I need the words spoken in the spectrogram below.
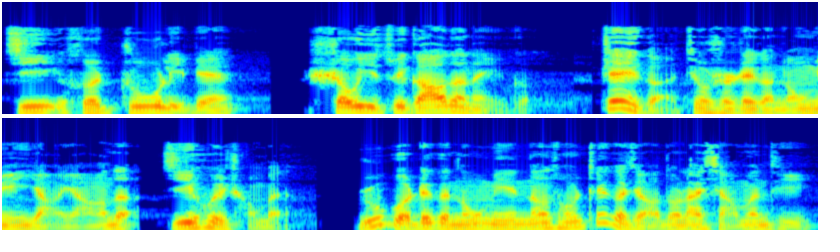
鸡和猪里边收益最高的那一个，这个就是这个农民养羊的机会成本。如果这个农民能从这个角度来想问题，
